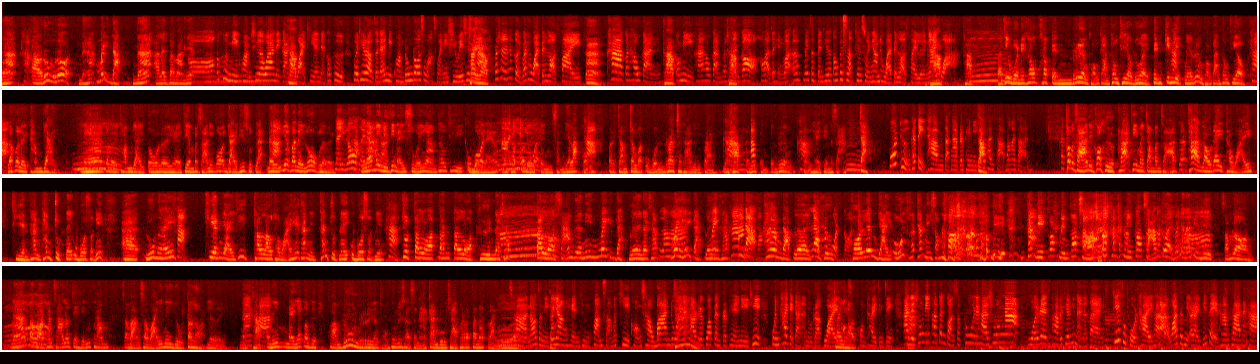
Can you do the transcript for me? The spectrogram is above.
นะฮะค่ะ อ่ารุ่งโรจน์นะฮะไม่ดับนะอะไรประมาณเนี้ย อ๋อ ก็คือมีความเชื่อว่าในการครัถบวายเทียนเนี่ยก็คือเพื่อที่เราจะได้มีความรุ่งโรจน์สว่างไสวยในชีวิตใช่ไหมใช่ครัคะบ เพราะฉะนั้นถ้าเกิดว่าถวายเป็นหลอดไฟอ่า ค่าก็เท่ากัน ครับก็มีค่าเท่ากัน เพราะฉะนั้นก็เขาอาจจะเห็นว่าเออไม่จำเป็นที่จะต้องไปสลักเทียนสวยงามถวายเป็นหลอดไฟเลยง่ายกว่าครับ อืม แต่ที่อุบลนี้เขาเขาเป็นเรื่องของการท่องเที่ยวด้วย เป็นกิมมิคในเรื่องของการท่องเที่ยว ค่ะ แล้วก็เลยทำใหญ่ อืมนะก็เลยทำใหญ่โตเลยแห่เทียมภาษานี่ก็ใหญ่ที่สุดแหละในค่ะ เรียกว่าในโลกเลย ในโลกเลยนะและไม่มีอาจารย์ที่ไหนสวยงามเท่าที่อุบลแล้วอ่านะครับอันนี้ก็เห็นเลด้วยยเป็นสัญลักษณ์ของค่ะประจำจังหวัดอุบลราชธานีไปนะครับ ค่ะอันนี้เป็นเป็นเรื่องค่ะของแห่เทียมภาษาอืม จ้ะ พูดถึงคติธรรมจากงานประเพณีจ้ะ เข้าพรรษาบ้างอาจารย์คติข้าพรรษานี่ก็คือพระที่มาจำพรรษาและถ้าเราได้ถวายเทียนท่านท่านจุดในอุโบสถนี้อ่ารู้ไหมค่ะ เทียนใหญ่ที่ท่านเราถวายให้ท่านนี่ท่านจุดในอุโบสถนี้ค่ะ จุดตลอดวันตลอดคืนนะครับ อ๋อตลอด 3 เดือนนี้ไม่ดับเลยนะครับ เหรอไม่ให้ดับเลยไม่นะครับ ห้ามดับอะค่ะ ห้ามดับเลยแล้วก็คือถ้าหมดก่อน พอเล่มใหญ่โอ้ยท่านมีสำรองพอมีท่านมีก๊อกหนึ่งก๊อกสองนะท่านมีก๊อกสามด้วย เพราะฉะนั้นนี่มีสำรองนะอ๋อตลอดพรรษาเราจะเห็นความสว่างไสวัยนี่อยู่ตลอดเลย นะครับ นะคะ อันนี้ในยะก็คือความรุ่งเรืองของพุทธศาสนาการบูชาพระรัตนตรัยด้วย ค่ะ นอกจากนี้ก็ยังเห็นถึงความสามัคคีของชาวบ้านด้วยนะคะ ใช่เรียกว่าเป็นประเพณีที่ควรค่าแก่การอนุรักษ์ไว้ใช่ของครับ สังคมไทยจริงๆอะเดี๋ยวช่วงนี้พักกันก่อนสักครู่นะคะ ช่วงหน้ามวยเรจะพาไปเที่ยวที่ไหนนะแตงที่สุโขทัยค่ะ แต่ว่าจะมีอะไรพิเศษห้ามพลาดนะคะ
